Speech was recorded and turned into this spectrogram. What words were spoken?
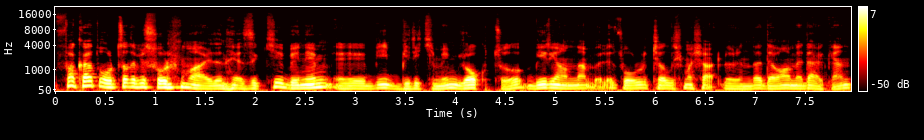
Fakat ortada bir sorun vardı ne yazık ki benim e, bir birikimim yoktu. Bir yandan böyle zorlu çalışma şartlarında devam ederken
